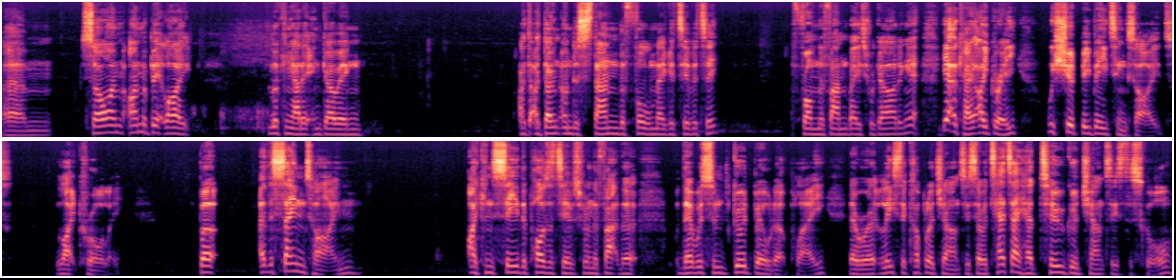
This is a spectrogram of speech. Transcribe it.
Um, so I'm I'm a bit like looking at it and going, I, I don't understand the full negativity from the fan base regarding it. Yeah, okay, I agree. We should be beating sides like Crawley. But at the same time, I can see the positives from the fact that there was some good build up play. There were at least a couple of chances. So Etete had two good chances to score.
